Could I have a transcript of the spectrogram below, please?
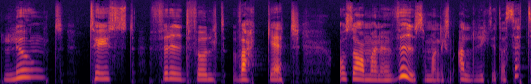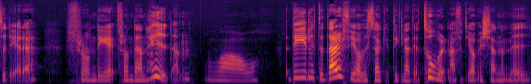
lugnt, tyst, fridfullt, vackert och så har man en vy som man liksom aldrig riktigt har sett tidigare från, det, från den höjden. Wow. Det är lite därför jag vill söka till gladiatorerna, för att jag vill känna mig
